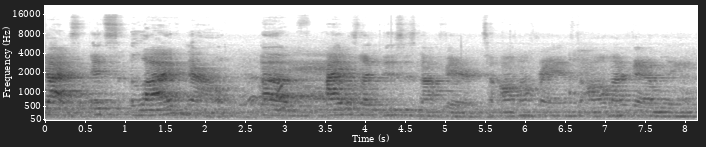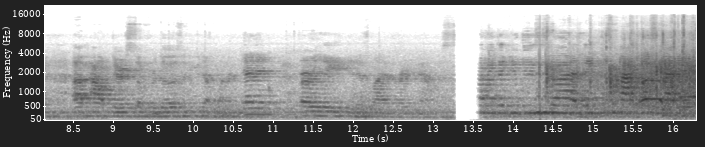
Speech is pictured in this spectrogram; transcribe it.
Guys, it's live now. Um, I was like, this is not fair to all my friends, to all my family um, out there. So for those of you that want to get it early, it is live right now. Mommy, Thank you, Lisa. Thank you, Matt. Us,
